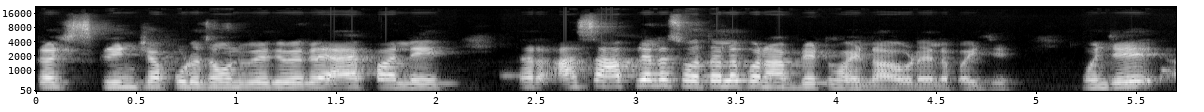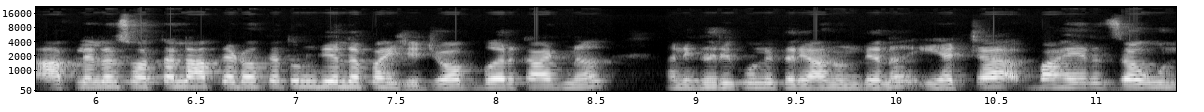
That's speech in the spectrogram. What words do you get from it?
टच स्क्रीनच्या पुढे जाऊन वेगवेगळे ऍप आले. तर असं आपल्याला स्वतःला पण अपडेट व्हायला आवडायला पाहिजे. म्हणजे आपल्याला स्वतःला आपल्या डोक्यातून गेलं पाहिजे जॉब बर काढणं आणि घरी कोणीतरी आणून देणं. याच्या बाहेर जाऊन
